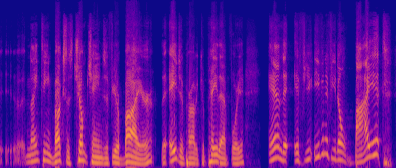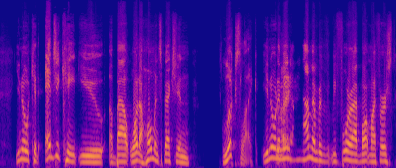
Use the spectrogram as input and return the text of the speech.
uh, 19 bucks is chump change if you're a buyer. The agent probably could pay that for you, and if you even if you don't buy it, you know, it could educate you about what a home inspection looks like. You know what right. I mean? I mean? I remember before I bought my first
